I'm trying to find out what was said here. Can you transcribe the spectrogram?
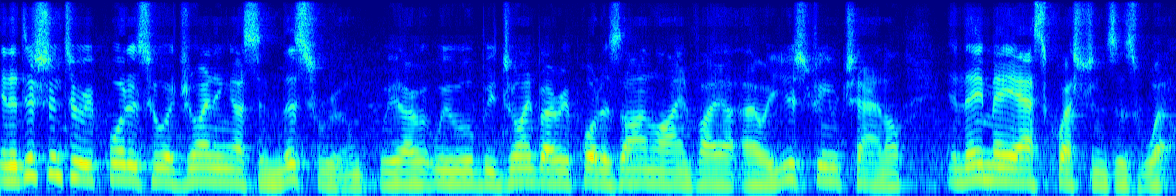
In addition to reporters who are joining us in this room, we, are, we will be joined by reporters online via our Ustream channel, and they may ask questions as well.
